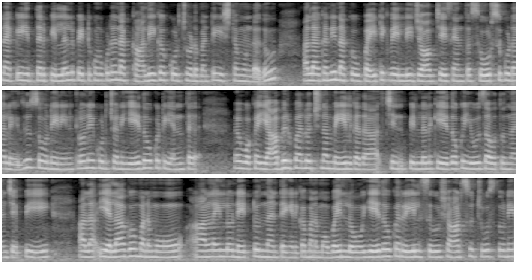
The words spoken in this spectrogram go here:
నాకు ఇద్దరు పిల్లలు పెట్టుకుని కూడా నాకు ఖాళీగా కూర్చోవడం అంటే ఇష్టం ఉండదు. అలాగని నాకు బయటికి వెళ్ళి జాబ్ చేసేంత సోర్స్ కూడా లేదు. సో, నేను ఇంట్లోనే కూర్చొని ఏదో ఒకటి ఎంత ఒక యాభై రూపాయలు వచ్చిన మేలు కదా! చిన్న పిల్లలకి ఏదో ఒక యూజ్ అవుతుందని చెప్పి అలా ఎలాగో మనము ఆన్‌లైన్‌లో నెట్ ఉందంటే కనుక మన మొబైల్‌లో ఏదో ఒక రీల్స్, షార్ట్స్ చూస్తూనే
